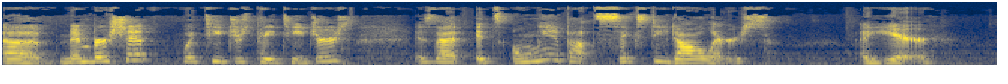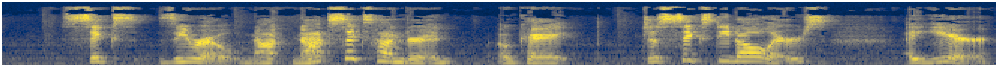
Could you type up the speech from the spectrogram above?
uh, membership with Teachers Pay Teachers is that it's only about $60 a year. Six zero, not, not 600, okay? Just $60 a year.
